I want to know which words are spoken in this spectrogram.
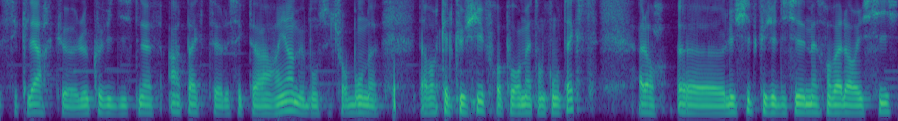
c'est clair que le Covid-19 impacte le secteur aérien, mais bon, c'est toujours bon d'avoir quelques chiffres pour remettre en contexte. Alors, euh, les chiffres que j'ai décidé de mettre en valeur ici,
